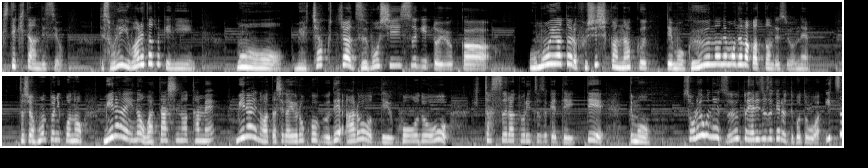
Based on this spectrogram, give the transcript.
してきたんですよ。でそれ言われた時にもうめちゃくちゃ図星すぎというか思い当たる節しかなくってもうグーの音も出なかったんですよね。私は本当にこの未来の私のため未来の私が喜ぶであろうっていう行動をひたすら取り続けていてでもそれをねずっとやり続けるってことはいつ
